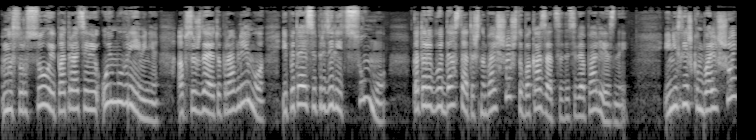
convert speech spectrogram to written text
мы с Урсулой потратили уйму времени, обсуждая эту проблему и пытаясь определить сумму, которая будет достаточно большой, чтобы оказаться для тебя полезной, и не слишком большой,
